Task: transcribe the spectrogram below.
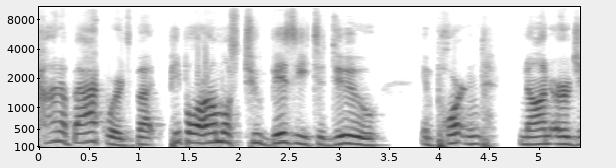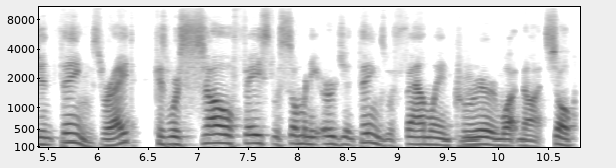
kind of backwards, but people are almost too busy to do important non-urgent things, right? Because we're so faced with so many urgent things with family and mm-hmm. career mm-hmm. and whatnot. So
